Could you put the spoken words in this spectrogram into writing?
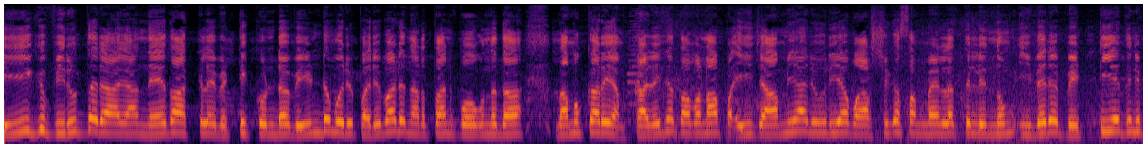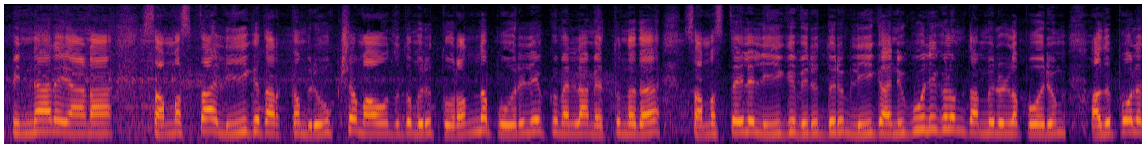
ലീഗ് വിരുദ്ധരായ നേതാക്കളെ വെട്ടിക്കൊണ്ട് വീണ്ടും ഒരു പരിപാടി നടത്താൻ പോകുന്നത് നമുക്കറിയാം. കഴിഞ്ഞ തവണ ഈ ജാമ്യാനൂരിയ വാർഷിക സമ്മേളനത്തിൽ നിന്നും ഇവരെ വെട്ടിയതിന് പിന്നാലെയാണ് സമസ്ത ലീഗ് തർക്കം രൂക്ഷമാവുന്നതും ഒരു തുറന്ന പോരിലേക്കുമെല്ലാം എത്തുന്നത്. സമസ്തയിലെ ലീഗ് വിരുദ്ധരും ലീഗ് അനുകൂലികളും തമ്മിലുള്ള പോരും അതുപോലെ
